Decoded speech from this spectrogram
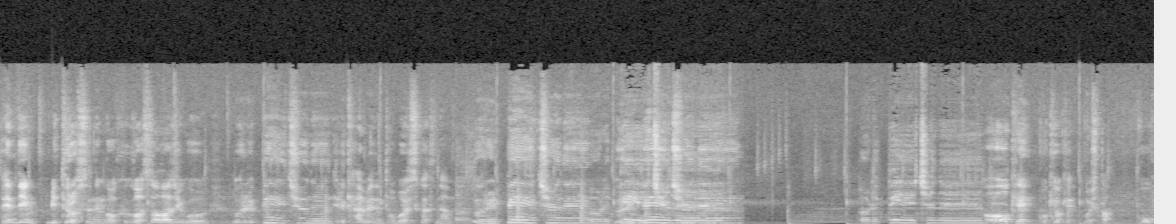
밴딩 밑으로 쓰는 거 그거 써가지고 우리 비추는 이렇게 하면 더 멋있을 것 같은데 한번 우리 비추는 우리 비추는 우리 비추는 어, 오케이 오케이 오케이 멋있다. 오.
